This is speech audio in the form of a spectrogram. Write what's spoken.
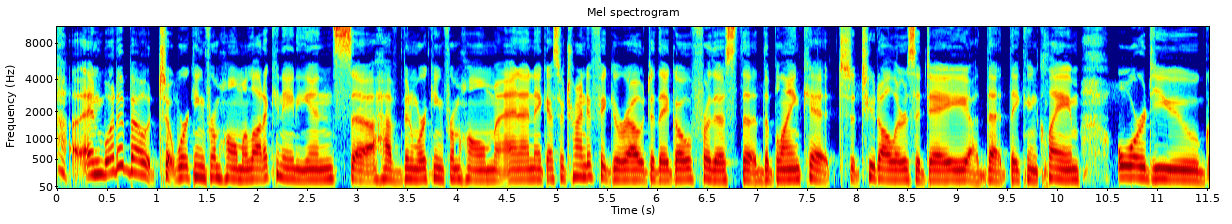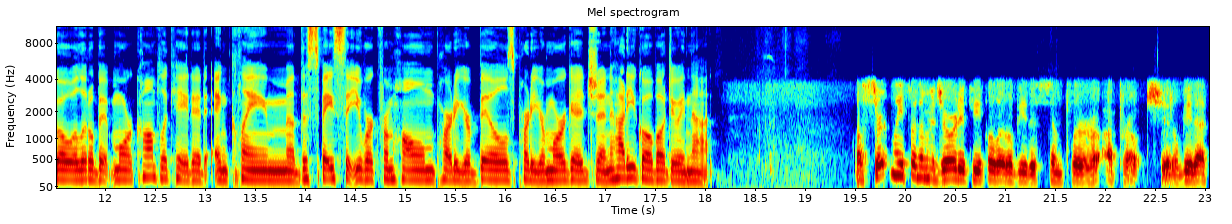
Uh, and what about working from home? A lot of Canadians uh, have been working from home, and, and, I guess are trying to figure out: do they go for this the the blanket two dollars a day that they can claim, or do you go a little bit more complicated and claim the space that you work from home, part of your bills, part of your mortgage, and how do you go about doing that? Well, certainly for the majority of people, it'll be the simpler approach. It'll be that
